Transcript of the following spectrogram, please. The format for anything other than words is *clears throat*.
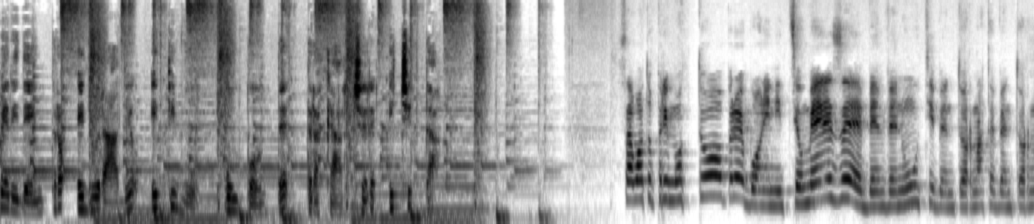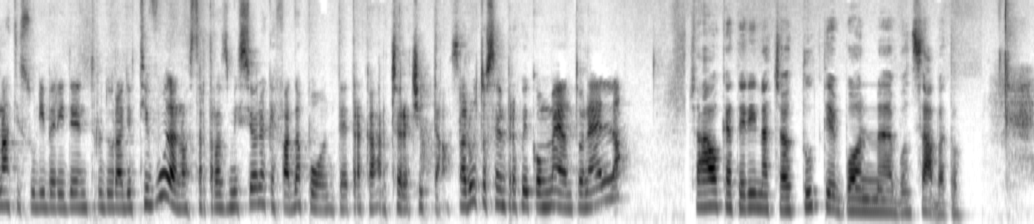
Liberi Dentro Eduradio e TV, un ponte tra carcere e città. Sabato 1 ottobre, buon inizio mese e benvenuti, bentornate e bentornati su Liberi Dentro Eduradio TV, la nostra trasmissione che fa da ponte tra carcere e città. Saluto sempre qui con me Antonella. Ciao Caterina, ciao a tutti e buon, buon sabato.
